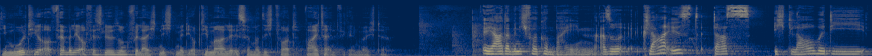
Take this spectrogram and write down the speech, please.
die Multi-Family Office-Lösung vielleicht nicht mehr die optimale ist, wenn man sich dort weiterentwickeln möchte. Ja, da bin ich vollkommen bei Ihnen. Also klar ist, dass ich glaube, die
